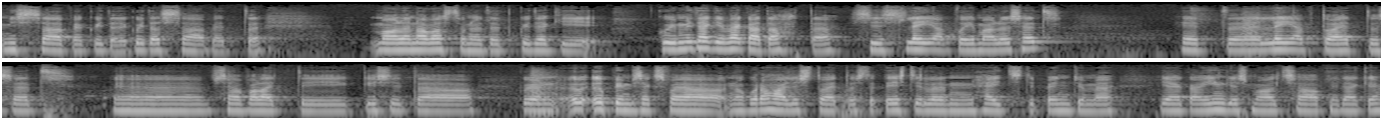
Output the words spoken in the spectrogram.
mis saab ja kuida-, kuidas saab, et ma olen avastanud, et kuidagi kui midagi väga tahta, siis leiab võimalused, et äh, leiab toetused, äh, saab alati küsida, kui on õppimiseks vaja nagu rahalist toetust, et Eestil on häid stipendiume ja ka Inglismaalt saab midagi.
